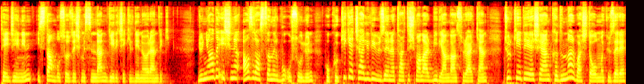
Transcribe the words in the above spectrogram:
TC'nin İstanbul Sözleşmesi'nden geri çekildiğini öğrendik. Dünyada eşine az rastlanır bu usulün hukuki geçerliliği üzerine tartışmalar bir yandan sürerken Türkiye'de yaşayan kadınlar başta olmak üzere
